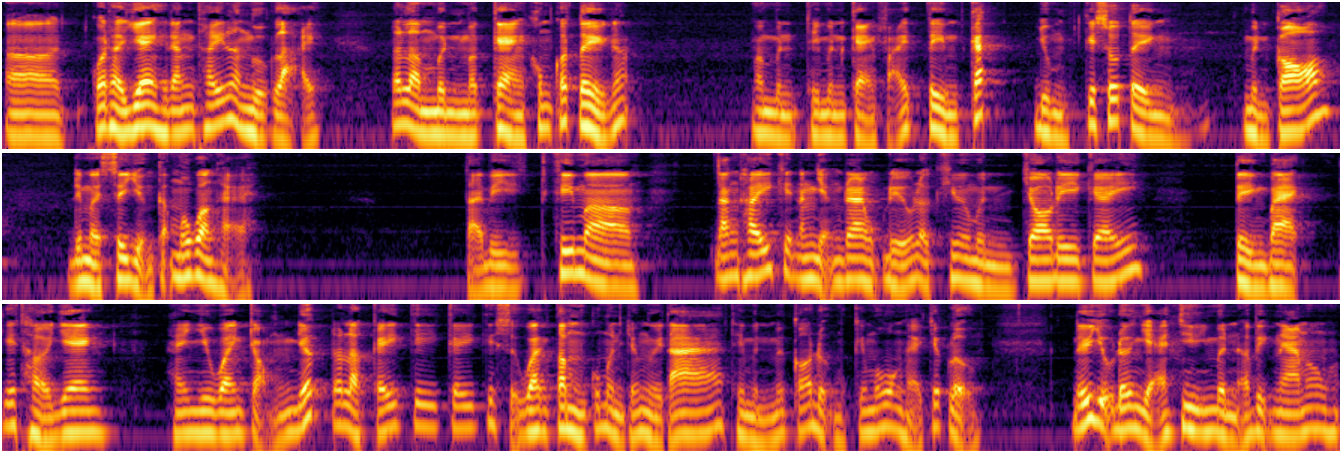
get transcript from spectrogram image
à, qua thời gian thì đang thấy là ngược lại. Đó là mình mà càng không có tiền đó mà mình thì mình càng phải tìm cách dùng cái số tiền mình có để mà xây dựng các mối quan hệ. Tại vì khi mà đang thấy khi đang nhận ra một điều là khi mà mình cho đi cái tiền bạc cái thời gian hay như quan trọng nhất đó là cái cái cái cái sự quan tâm của mình cho người ta thì mình mới có được một cái mối quan hệ chất lượng nếu dụ đơn giản như mình ở Việt Nam đúng không?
